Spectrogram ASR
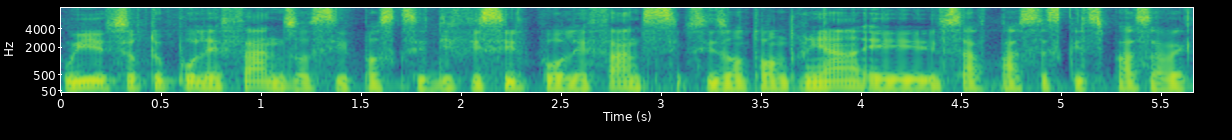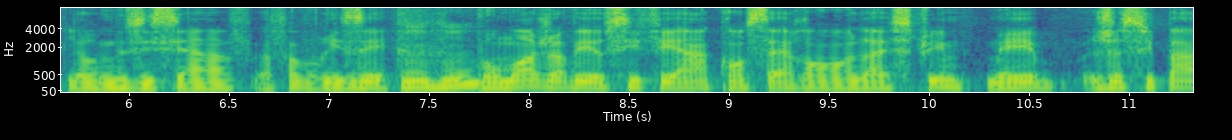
oui, et surtout pour les fans aussi, parce que c'est difficile pour les fans s'ils entendent rien et ils savent pas ce qui se passe avec leurs musiciens favorisés. Pour moi, j'avais aussi fait un concert en live stream, mais je suis pas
